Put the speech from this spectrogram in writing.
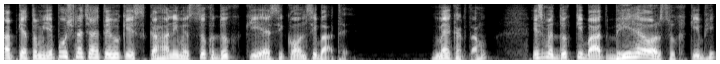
अब क्या तुम ये पूछना चाहते हो कि इस कहानी में सुख दुख की ऐसी कौन सी बात है? मैं करता हूँ। इसमें दुख की बात भी है और सुख की भी।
